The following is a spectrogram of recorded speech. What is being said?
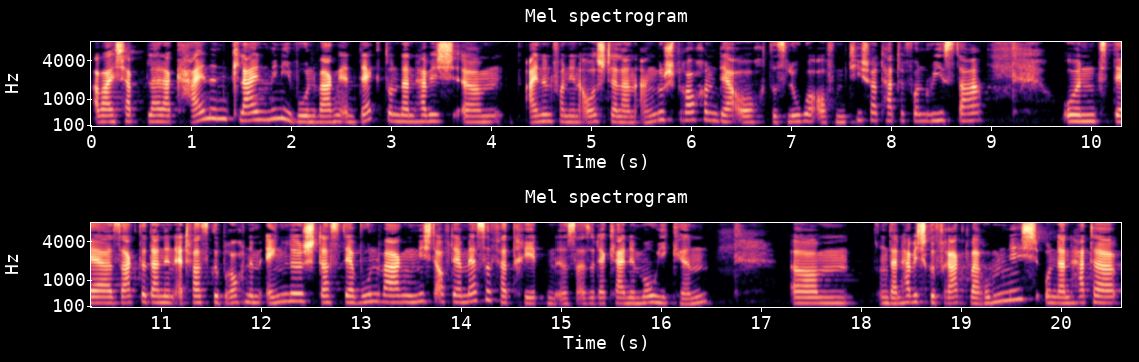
Aber ich habe leider keinen kleinen Mini-Wohnwagen entdeckt und dann habe ich ähm, einen von den Ausstellern angesprochen, der auch das Logo auf dem T-Shirt hatte von Restar. Und der sagte dann in etwas gebrochenem Englisch, dass der Wohnwagen nicht auf der Messe vertreten ist, also der kleine Mohican. Ähm, und dann habe ich gefragt, warum nicht? Und dann hat er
